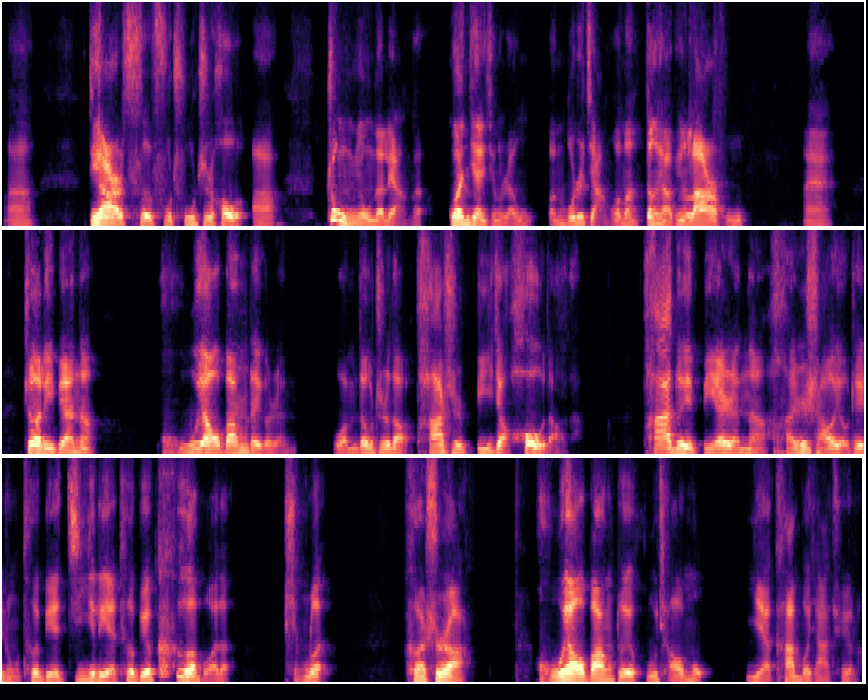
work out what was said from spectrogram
啊第二次复出之后啊重用的两个关键性人物。我们不是讲过吗？邓小平拉二胡，哎，这里边呢，胡耀邦这个人。我们都知道他是比较厚道的，他对别人呢很少有这种特别激烈、特别刻薄的评论。可是啊，胡耀邦对胡乔木也看不下去了，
